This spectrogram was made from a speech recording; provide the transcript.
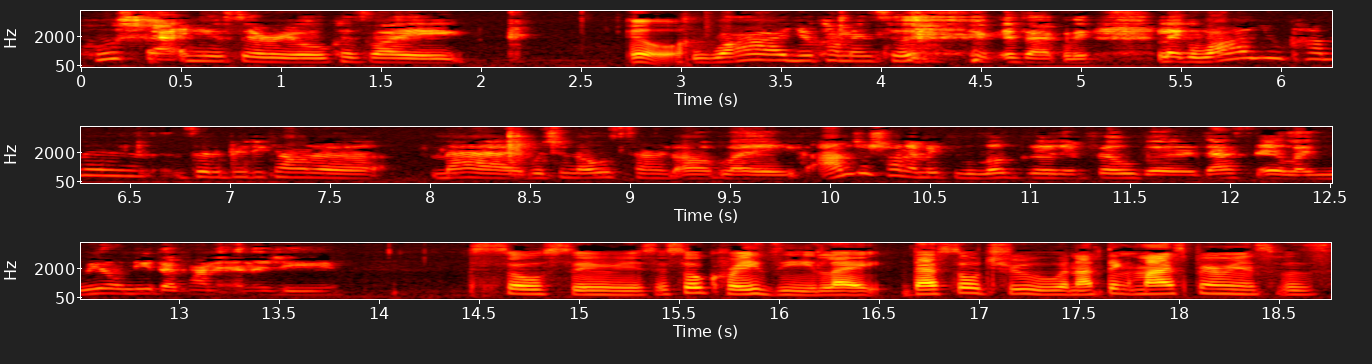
who's shot in your cereal?" Because like Ew. why are you coming to exactly like why are you coming to the beauty counter mad with your nose turned up like i'm just trying to make you look good and feel good that's it like we don't need that kind of energy so serious. It's so crazy. Like that's so true. And I think my experience was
